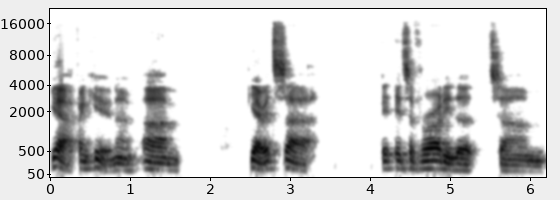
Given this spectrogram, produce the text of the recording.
Yeah, thank you. No, um, yeah, it's uh, it, it's a variety that um,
